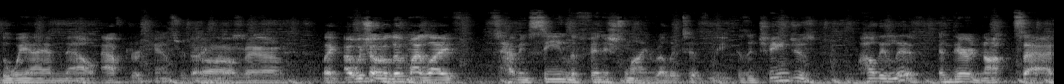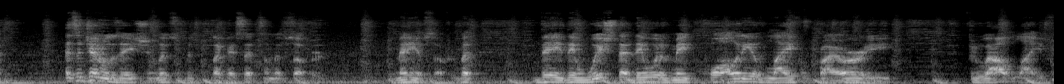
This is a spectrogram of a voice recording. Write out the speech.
the way I am now after a cancer oh, diagnosis. Oh man. Like, I wish I would have lived my life having seen the finish line relatively, because it changes how they live, and they're not sad. As a generalization, like I said, some have suffered, many have suffered, but they they wish that they would have made quality of life a priority throughout life,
